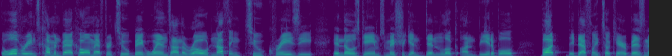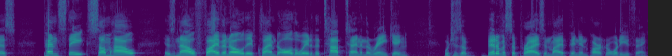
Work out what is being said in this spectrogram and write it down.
The Wolverines coming back home after two big wins on the road. Nothing too crazy in those games. Michigan didn't look unbeatable, but they definitely took care of business. Penn State somehow is now 5 and 0. They've climbed all the way to the top 10 in the ranking, which is a bit of a surprise in my opinion, Parker. What do you think?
